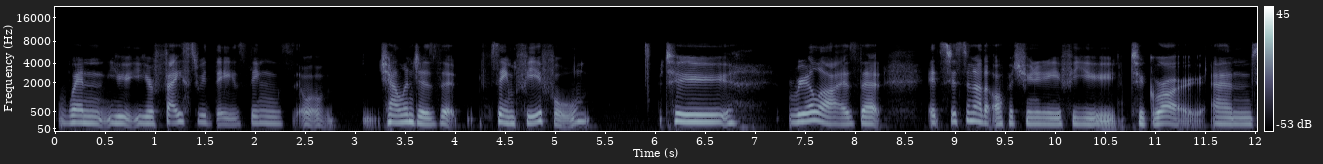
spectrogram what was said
when you you're faced with these things or challenges that seem fearful, to realize that it's just another opportunity for you to grow. And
